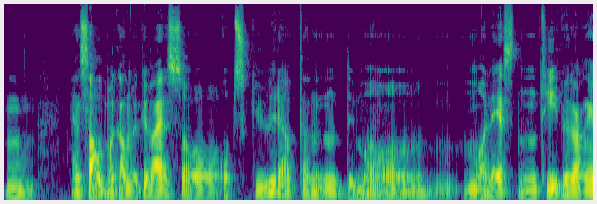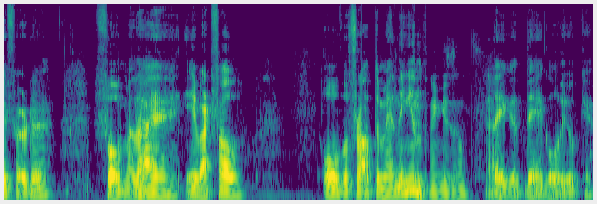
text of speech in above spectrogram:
Mm. En salme kan jo ikke være så obskur at den, du må, må lese den 20 ganger før du får med deg i hvert fall overflatemeningen. Ikke sant? Ja. Det, det går jo ikke.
